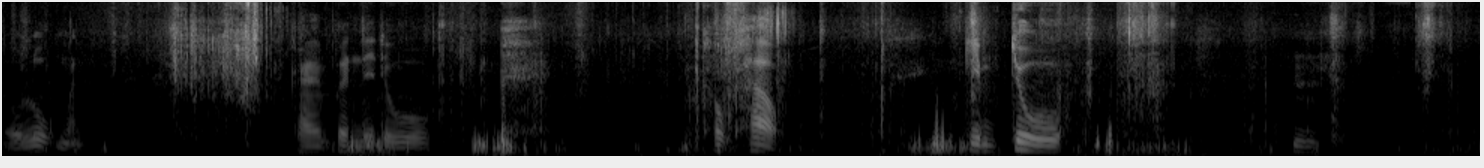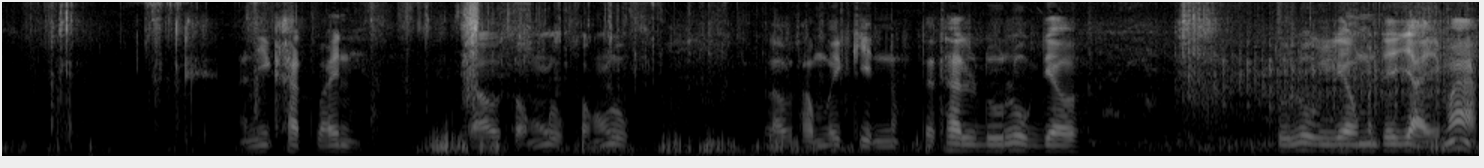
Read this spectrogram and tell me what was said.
ดูลูกมันกลายเพื่อนได้ดูคร่าวๆกิมจู อันนี้คัดไว้นี่ เราสองลูกสองลูก เราทำไว้กินนะแต่ถ้าดูลูกเดียว ดูลูกเดียวมันจะใหญ่มาก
